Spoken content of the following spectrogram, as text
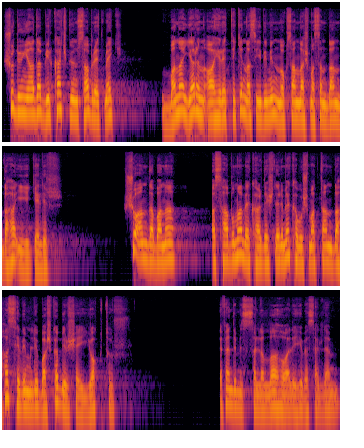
Şu dünyada birkaç gün sabretmek bana yarın ahiretteki nasibimin noksanlaşmasından daha iyi gelir. Şu anda bana ashabıma ve kardeşlerime kavuşmaktan daha sevimli başka bir şey yoktur. Efendimiz sallallahu aleyhi ve sellem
